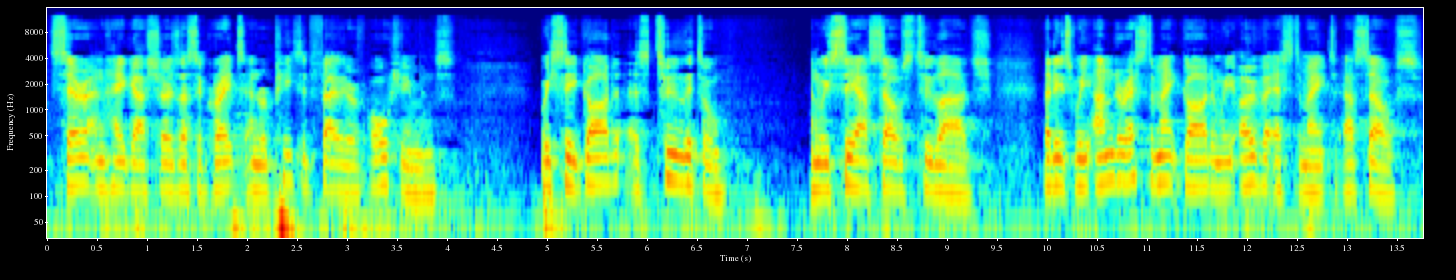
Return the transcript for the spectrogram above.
Sarah, and Hagar shows us a great and repeated failure of all humans we see God as too little and we see ourselves too large. That is, we underestimate God and we overestimate ourselves.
